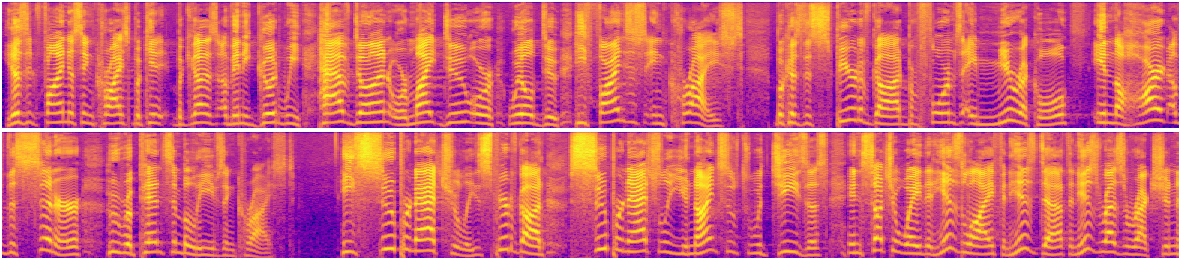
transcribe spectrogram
He doesn't find us in Christ because of any good we have done or might do or will do. He finds us in Christ because the Spirit of God performs a miracle in the heart of the sinner who repents and believes in Christ. He supernaturally, the Spirit of God supernaturally unites with Jesus in such a way that his life and his death and his resurrection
